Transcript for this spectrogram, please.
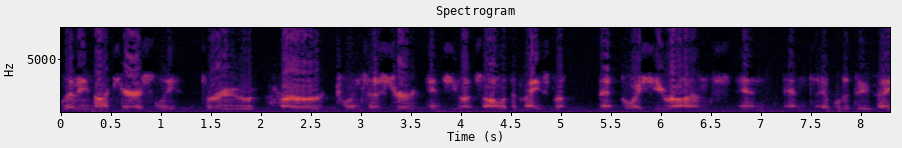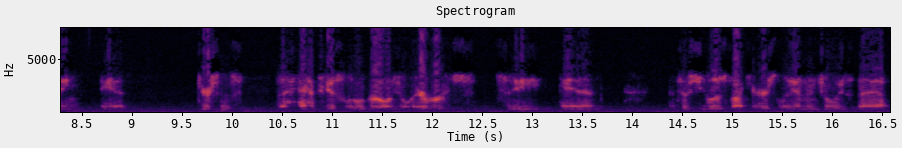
living vicariously through her twin sister, and she looks on with amazement at the way she runs and and able to do things. And Kirsten's the happiest little girl you'll ever s- see, and, and so she lives vicariously and enjoys that.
